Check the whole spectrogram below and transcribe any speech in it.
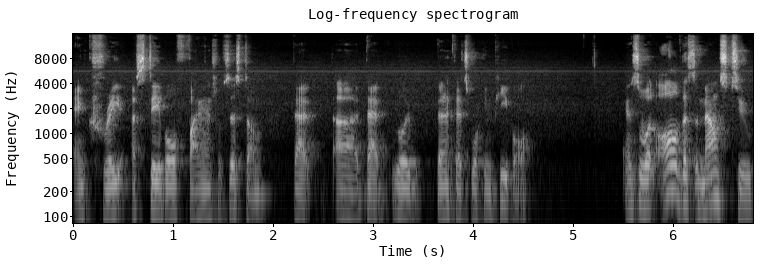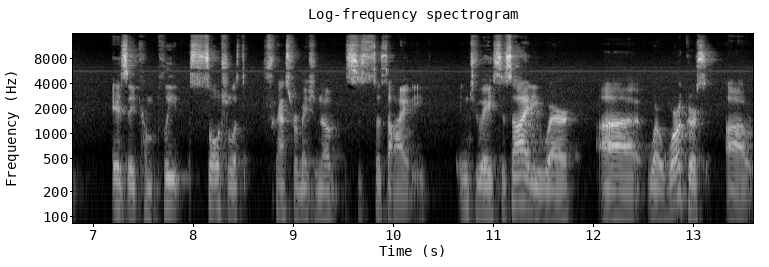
and create a stable financial system that uh, that really benefits working people. And so what all of this amounts to is a complete socialist transformation of society into a society where uh, where workers, uh,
